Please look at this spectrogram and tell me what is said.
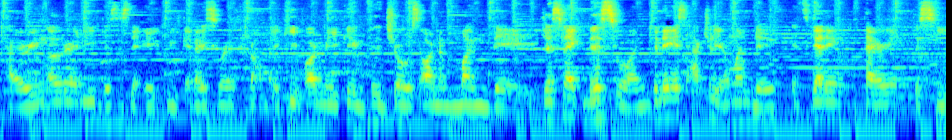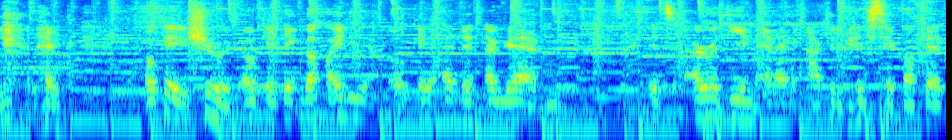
tiring already. This is the 8th week and I swear to god I keep on making videos on a Monday. Just like this one. Today is actually a Monday. It's getting tiring to see like okay shoot. Okay think of idea. Okay edit again. It's a routine and I'm actually getting sick of it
